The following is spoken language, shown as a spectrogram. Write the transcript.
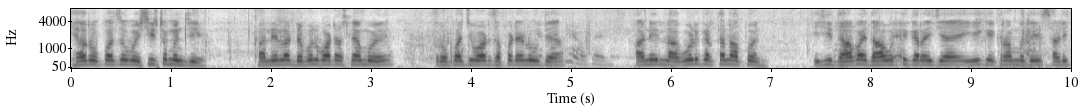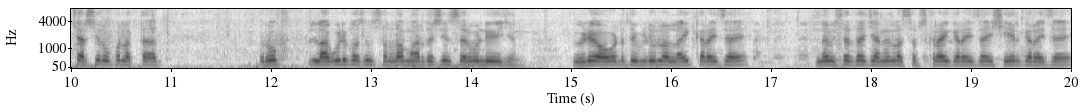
ह्या रोपाचं वैशिष्ट्य म्हणजे खालीला डबल वाट असल्यामुळे रोपाची वाढ झपाट्यानं होत्या. आणि लागवड करताना आपण ही जी दहा बाय दहावरती करायची आहे एक एकरामध्ये साडेचारशे रोपं लागतात. रोप लागवडीपासून सल्ला मार्गदर्शन सर्व नियोजन. व्हिडिओ आवडला तर व्हिडिओला लाईक करायचा आहे. न विसरता चॅनलला सबस्क्राईब करायचं आहे शेअर करायचं आहे.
